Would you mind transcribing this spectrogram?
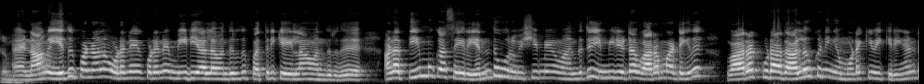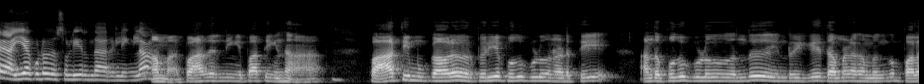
ஆமா. அஹ் நாங்க எது பண்ணாலும் உடனே உடனே மீடியால வந்துருது பத்திரிகையெல்லாம் வந்துருது. ஆனா திமுக செய்யற எந்த ஒரு விஷயமே வந்துட்டு இமீடியட்டா வர மாட்டேங்குது வரக்கூடாத அளவுக்கு நீங்க முடக்கி வைக்கிறீங்கன்ட்டு ஐயா கூட சொல்லியிருந்தாரு இல்லைங்களா? ஆமாம் இப்போ அதை நீங்கள் பார்த்தீங்கன்னா இப்போ அதிமுகவில் ஒரு பெரிய பொதுக்குழு நடத்தி அந்த பொதுக்குழு வந்து இன்றைக்கு தமிழகம் எங்கும் பல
